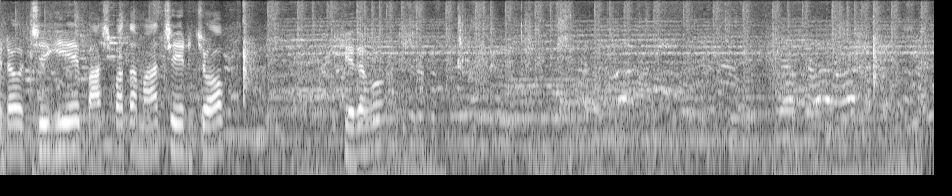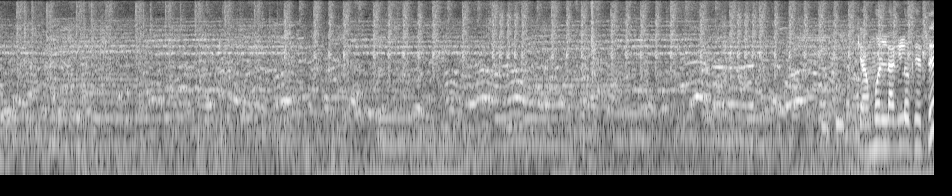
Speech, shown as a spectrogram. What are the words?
এটা হচ্ছে গিয়ে বাঁশপাতা মাছের চপ। খেয়ে দেখো। কেমন লাগল খেতে?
